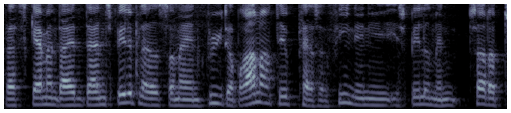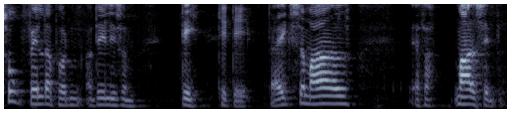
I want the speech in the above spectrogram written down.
hvad skal man? Der er, der er en spilleplade, som er en by, der brænder. Det passer jo fint ind i, i spillet, men så er der to felter på den, og det er ligesom det. Det er det. Der er ikke så meget, altså meget simpelt.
